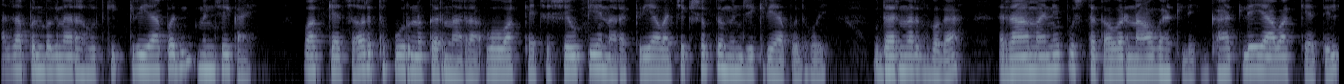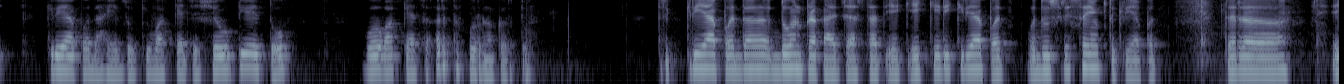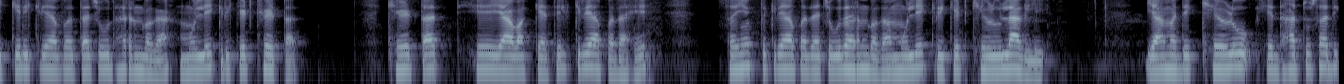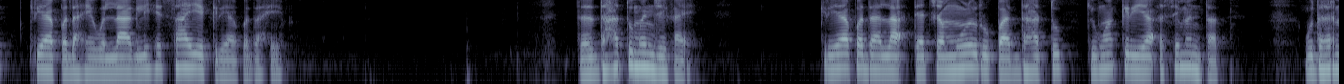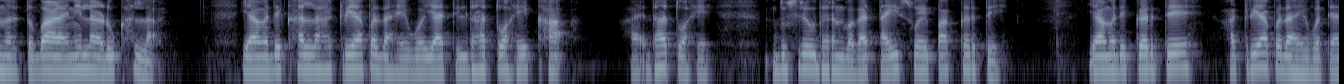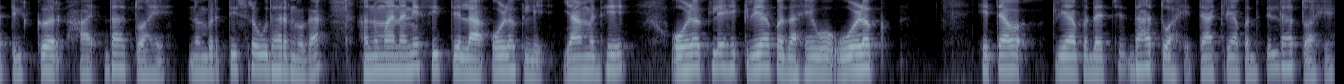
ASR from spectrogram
आज आपण बघणार आहोत की क्रियापद म्हणजे काय? वाक्याचा अर्थ पूर्ण करणारा व वाक्याच्या शेवटी येणारा क्रियावाचक शब्द म्हणजे क्रियापद होय. उदाहरणार्थ बघा रामाने पुस्तकावर नाव घातले. घातले या वाक्यातील क्रियापद आहे जो की वाक्याच्या शेवटी येतो व वाक्याचा अर्थ पूर्ण करतो. तर क्रियापद दोन प्रकारचे असतात. एक एकेरी क्रियापद व दुसरे संयुक्त क्रियापद. तर एकेरी क्रियापदाचे उदाहरण बघा. मुले क्रिकेट खेळतात. खेळतात हे या वाक्यातील क्रियापद आहे. संयुक्त क्रियापदाचे उदाहरण बघा. मुले क्रिकेट खेळू लागली. यामध्ये खेळू हे धातुसाधिक क्रियापद आहे व लागली हे सहाय्य क्रियापद आहे. तर धातू म्हणजे काय? क्रियापदाला त्याच्या मूळ रूपात धातू किंवा क्रिया असे म्हणतात. उदाहरणार्थ बाळाने लाडू खाल्ला. यामध्ये खाल्ला हा क्रियापद आहे व यातील धातू आहे खा. हा धातू आहे. दुसरे उदाहरण बघा ताई स्वयंपाक करते. यामध्ये करते हा क्रियापद आहे व त्यातील कर हा धातू आहे. नंबर तिसरं उदाहरण बघा हनुमानाने सीतेला ओळखले. यामध्ये ओळखले हे क्रियापद आहे व ओळख हे त्या क्रियापदाचे धातू आहे त्या क्रियापदातील धातू आहे.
